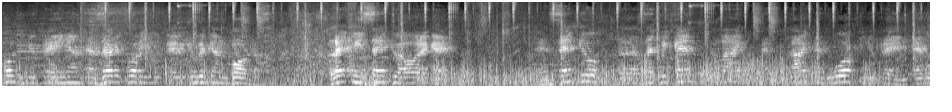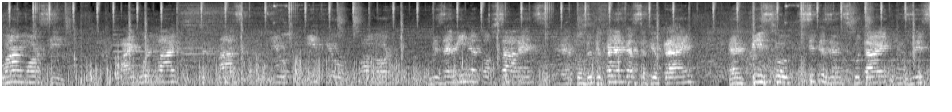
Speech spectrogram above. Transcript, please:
holding Ukrainian, and therefore you, uh, European borders. Let me thank you all again. And thank you uh, that we can live and, live and work in Ukraine. And one more thing. I would like to ask you if you honor with a minute of silence uh, to the defenders of Ukraine and peaceful citizens who died in these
